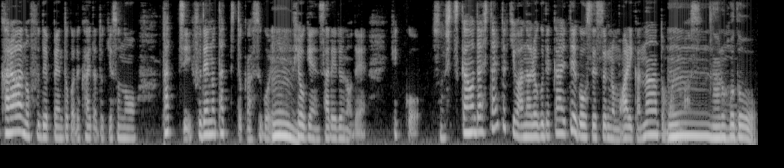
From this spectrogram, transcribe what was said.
カラーの筆ペンとかで書いたときは、その、タッチ、筆のタッチとかすごいうん。表現されるので、結構、その質感を出したいときはアナログで書いて合成するのもありかなと思います。うんなるほど。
